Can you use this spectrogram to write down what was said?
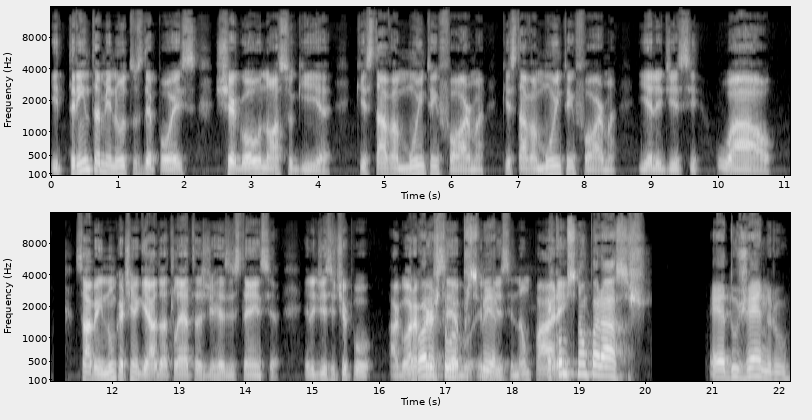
E 30 minutos depois chegou o nosso guia, que estava muito em forma que estava muito em forma, e ele disse: Uau! Sabem, nunca tinha guiado atletas de resistência. Ele disse, tipo, agora, agora percebo. Ele disse, não parem. É como se não parasses. é do gênero,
